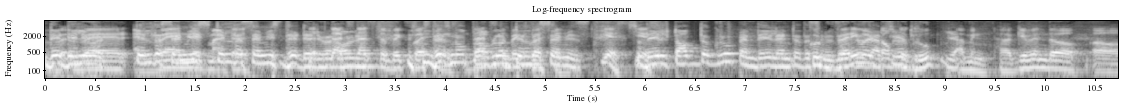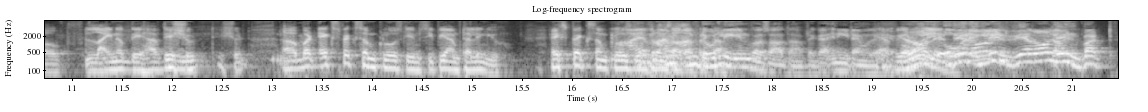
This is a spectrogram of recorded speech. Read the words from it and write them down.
They wh- deliver till the semis. Till the semis, they deliver. That's, always. that's the big question. There's no That's the problem till question. the semis. Yes, so yes. they'll top the group and they'll enter the could semis. very That well top the group. Yeah. I mean, uh, given the uh, lineup they have, they should. They should. Uh, but expect some close games, CP. I'm telling you. Expect some close games I'm, from I'm, South I'm Africa. totally in for South Africa any time of the Yeah, day. we are all in. Over England. We are all in. But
